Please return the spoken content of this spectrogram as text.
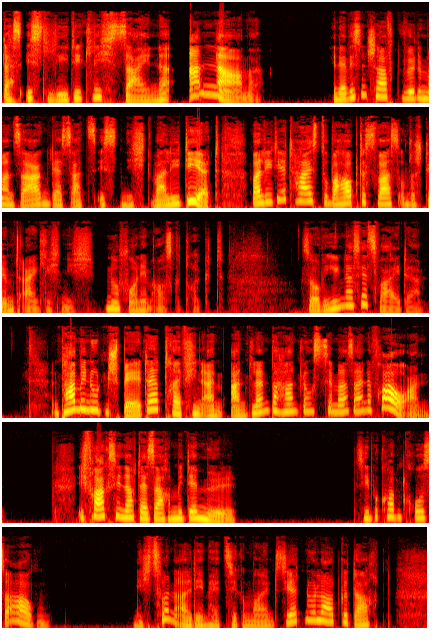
das ist lediglich seine Annahme. In der Wissenschaft würde man sagen, der Satz ist nicht validiert. Validiert heißt, du behauptest was und es stimmt eigentlich nicht. Nur vornehm ausgedrückt. So, wie ging das jetzt weiter? Ein paar Minuten später treffe ich in einem anderen Behandlungszimmer seine Frau an. Ich frage sie nach der Sache mit dem Müll. Sie bekommt große Augen. Nichts von all dem hätte sie gemeint. Sie hat nur laut gedacht,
